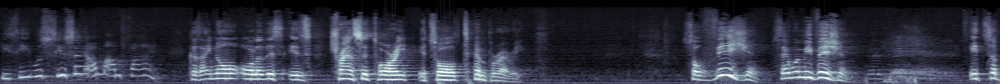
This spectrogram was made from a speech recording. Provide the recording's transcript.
He, he was he said, I'm, I'm fine. Because I know all of this is transitory, it's all temporary. So, vision, say with me, vision. It's a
